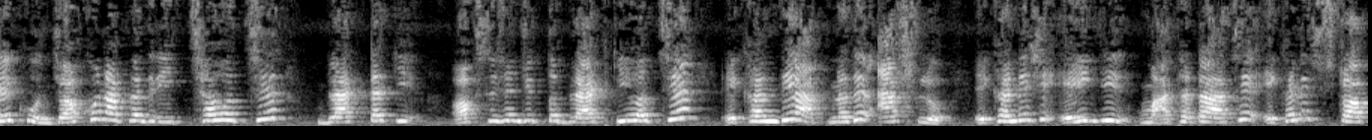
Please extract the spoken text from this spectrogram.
দেখুন, যখন আপনাদের ইচ্ছা হচ্ছে ব্লাডটা কি অক্সিজেন যুক্ত ব্লাড কি হচ্ছে, এখান দিয়ে আপনাদের আসলো। এখানে এসে এই যে মাথাটা আছে, এখানে স্টপ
